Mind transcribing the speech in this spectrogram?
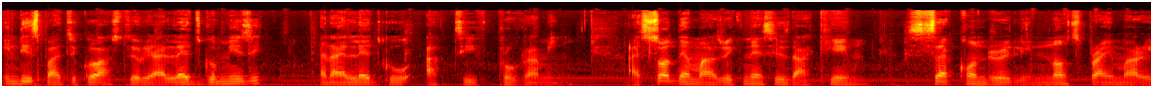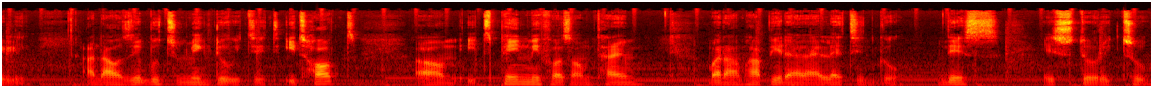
In this particular story, I let go music and I let go active programming. I saw them as weaknesses that came secondarily, not primarily, and I was able to make do with it. It hurt, um, it pained me for some time, but I'm happy that I let it go. This is story two.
